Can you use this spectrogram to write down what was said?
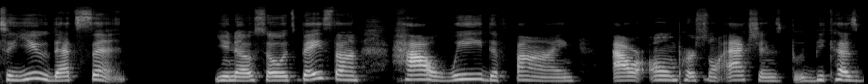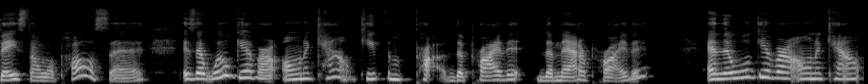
to you that's sin you know? So it's based on how we define our own personal actions because based on what paul said is that we'll give our own account keep the, the private the matter private and then we'll give our own account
